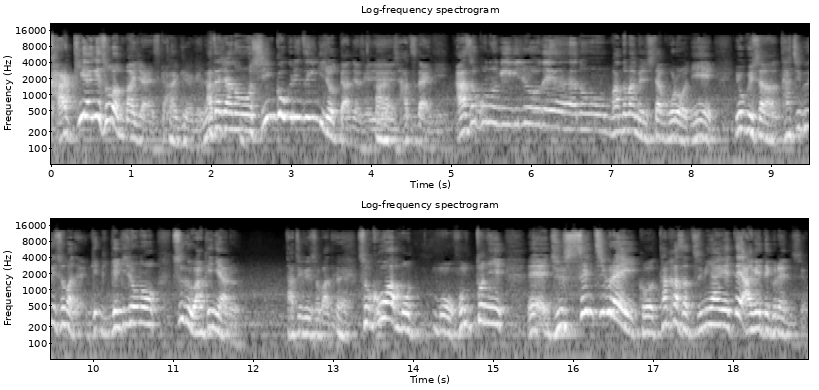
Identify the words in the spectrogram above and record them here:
かき揚げそばうまいじゃないですか。かき揚げね。私あの新国立劇場ってあるじゃないですか、はい。初台に。あそこの劇場であのバンドマイムにした頃によくした立ち食いそばでげ劇場のすぐ脇にある立ち食いそばで、ええ。そこはもうもう本当に、えー、10センチぐらいこう高さ積み上げて揚げてくれるんですよ。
